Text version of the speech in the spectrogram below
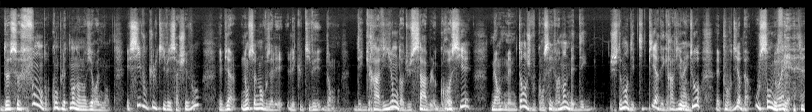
de se fondre complètement dans l'environnement. Et si vous cultivez ça chez vous, eh bien, non seulement vous allez les cultiver dans des gravillons, dans du sable grossier, mais en même temps, je vous conseille vraiment de mettre des, justement des petites pierres, des graviers Oui. autour, pour dire ben, où sont mes Ouais. fleurs?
